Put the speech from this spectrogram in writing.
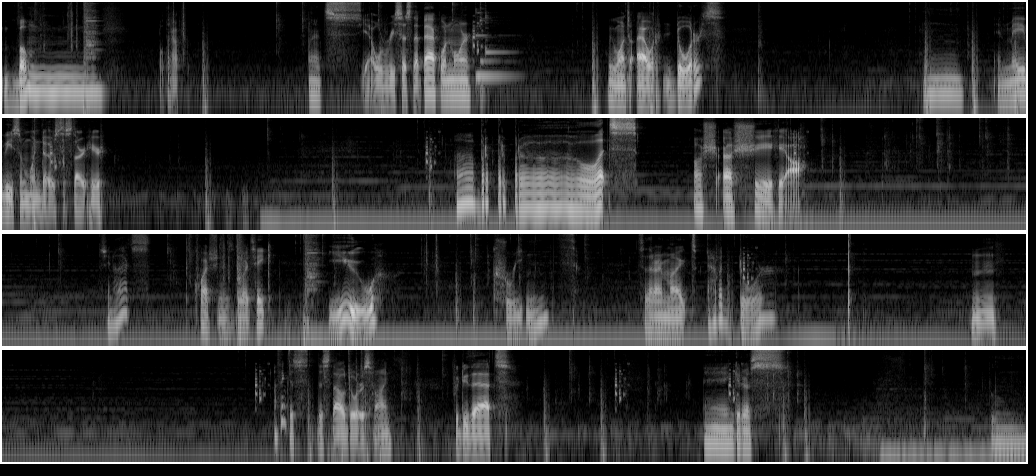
boom. Pull that up. Let's yeah, we'll recess that back one more. We want our doors. Mm, and maybe some windows to start here. Uh, bra, bra, bra. let's see here. See, now that's the question is, do I take you, cretins, so that I might have a door? Hmm. I think this this style door is fine. If we do that. And get us... Boom.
